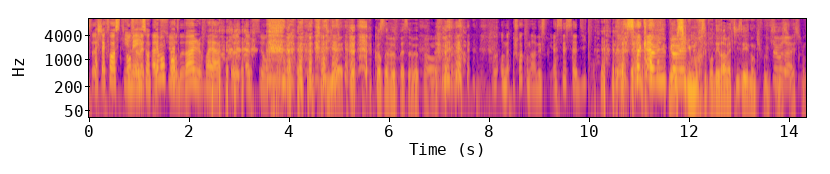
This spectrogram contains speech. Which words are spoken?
ça. À chaque fois, on se dit, ça mais ils ont tellement pas de bol, voilà. Ça va être absurde. Quand ça veut pas, ça veut pas. hein. On- on a- je crois qu'on a un esprit assez sadique ça comme une Mais aussi, l'humour, c'est pour dédramatiser, donc il faut qu'il y ait C'est une situation.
